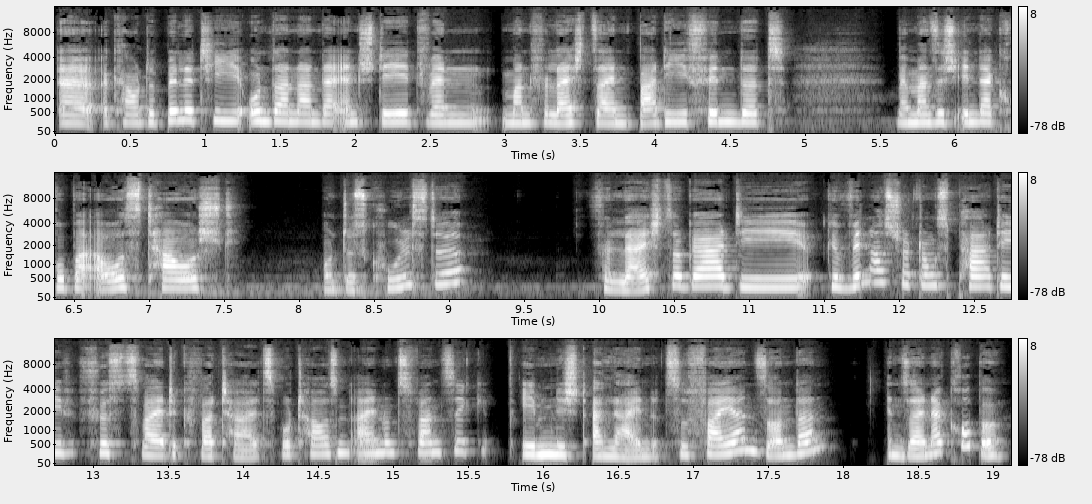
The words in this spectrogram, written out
äh, Accountability untereinander entsteht, wenn man vielleicht seinen Buddy findet, wenn man sich in der Gruppe austauscht. Und das Coolste, vielleicht sogar die Gewinnausschüttungsparty fürs zweite Quartal 2021 eben nicht alleine zu feiern, sondern in seiner Gruppe.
